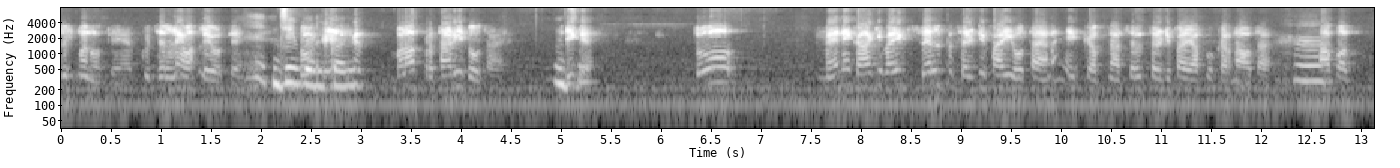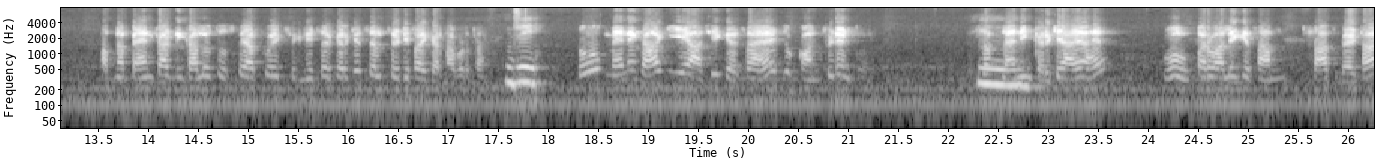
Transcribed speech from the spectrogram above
दुश्मन होते हैं कुछ जलने वाले होते हैं। जी तो बिल्कुल। बड़ा प्रताड़ित होता है ठीक है? तो मैंने कहा कि भाई सेल्फ सर्टिफाई होता है ना एक अपना सेल्फ सर्टिफाई आपको करना होता है। हाँ। आप अपना पैन कार्ड निकालो तो उस पर आपको एक सिग्नेचर करके सेल्फ सर्टिफाई करना पड़ता है। जी। तो मैंने कहा कि ये आशिक ऐसा है जो कॉन्फिडेंट है। सब हम्म। प्लानिंग करके आया है। वो ऊपर वाले के साम साथ बैठा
